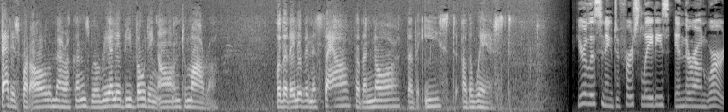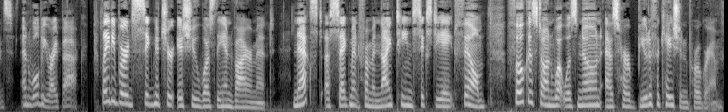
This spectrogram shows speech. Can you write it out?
That is what all Americans will really be voting on tomorrow, whether they live in the South or the North or the East or the West. You're listening to First Ladies in Their Own Words, and we'll be right back. Lady Bird's signature issue was the environment. Next, a segment from a 1968 film focused on what was known as her beautification program.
